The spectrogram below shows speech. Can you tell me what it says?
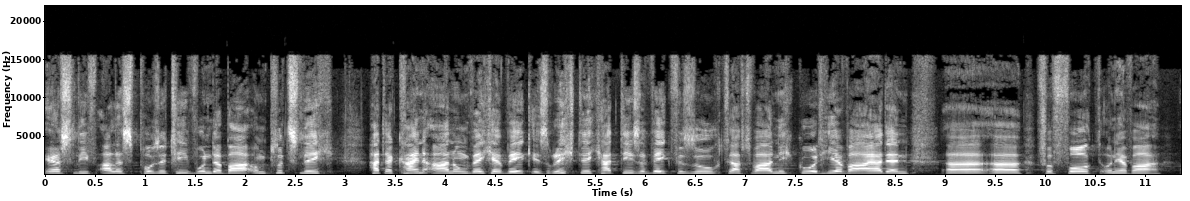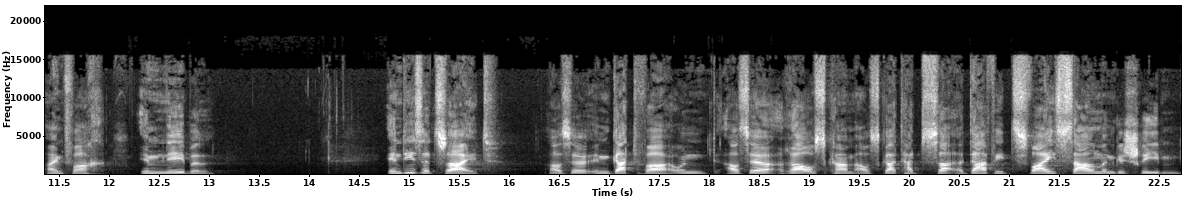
Erst lief alles positiv, wunderbar und plötzlich hat er keine Ahnung, welcher Weg ist richtig, hat diesen Weg versucht, das war nicht gut, hier war er dann äh, äh, verfolgt und er war einfach im Nebel. In dieser Zeit, als er in Gad war und als er rauskam aus Gad, hat David zwei Psalmen geschrieben.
